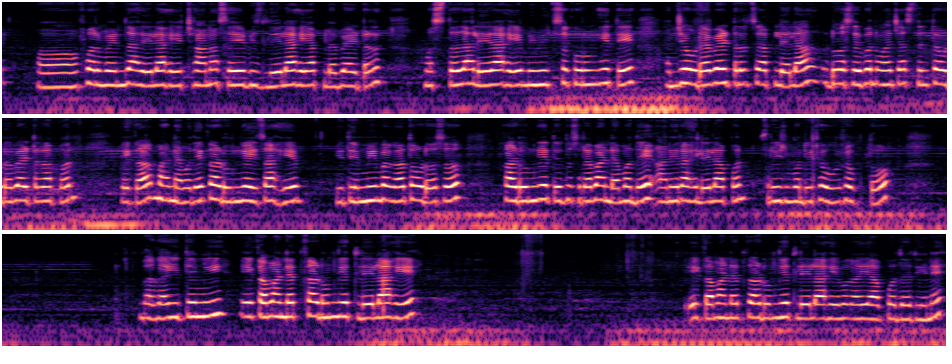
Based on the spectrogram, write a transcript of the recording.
फर्मेंट झालेलं आहे. छान असं हे भिजलेलं आहे आपलं बॅटर मस्त झालेलं आहे. मी मिक्स करून घेते. आणि जेवढ्या बॅटरचे आपल्याला डोसे बनवायचे असतील तेवढं बॅटर आपण एका भांड्यामध्ये काढून घ्यायचं आहे. इथे मी बघा थोडंसं काढून घेते दुसऱ्या भांड्यामध्ये आणि राहिलेलं आपण फ्रीजमध्ये ठेवू शकतो. बघा इथे मी एका भांड्यात काढून घेतलेलं आहे. एका भांड्यात काढून घेतलेलं आहे बघा या पद्धतीने.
